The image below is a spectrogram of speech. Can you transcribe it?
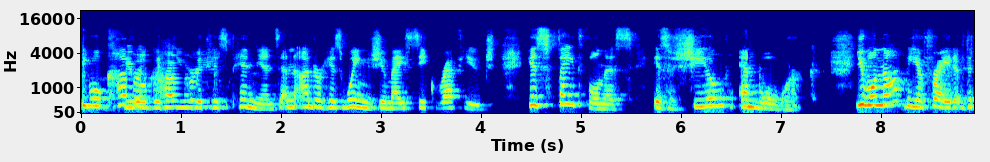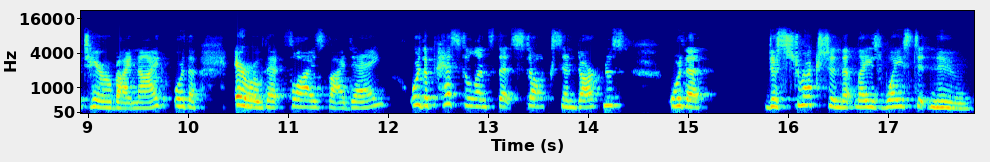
He will cover will with you cover with his pinions, and under his wings you may seek refuge. His faithfulness is a shield and bulwark. You will not be afraid of the terror by night, or the arrow that flies by day, or the pestilence that stalks in darkness, or the destruction that lays waste at noon.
